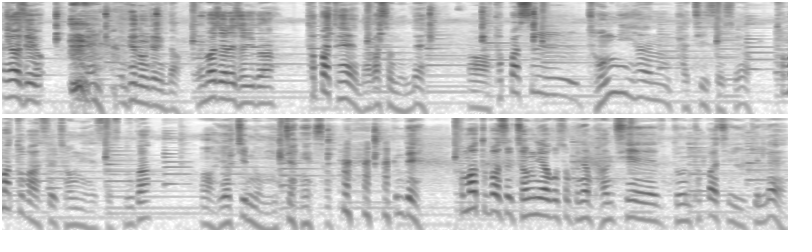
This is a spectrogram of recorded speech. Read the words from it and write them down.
안녕하세요. 연편 농장입니다. 얼마 전에 저희가 텃밭에 나갔었는데 어, 텃밭을 정리한 밭이 있었어요. 토마토 밭을 정리했었어요. 누가? 어, 옆집 농장에서. 근데 토마토 밭을 정리하고서 그냥 방치해 둔 텃밭이 있길래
